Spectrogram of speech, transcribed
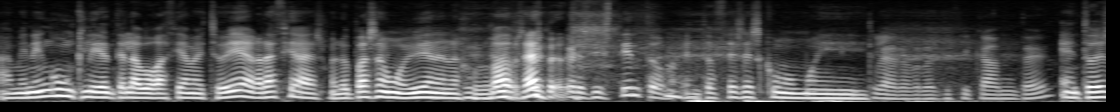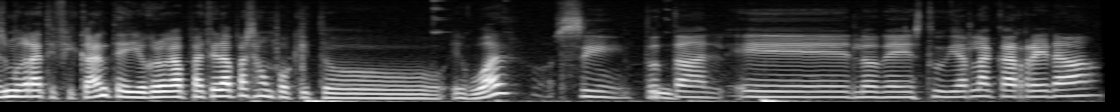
A mí ningún cliente de la abogacía me ha dicho, oye, gracias, me lo he pasado muy bien en el juzgado, ¿sabes? Pero es distinto. Entonces es como muy... Claro, gratificante. Entonces es muy gratificante. Yo creo que a Pati la pasa un poquito igual. Sí, total. Eh, lo de estudiar la carrera,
